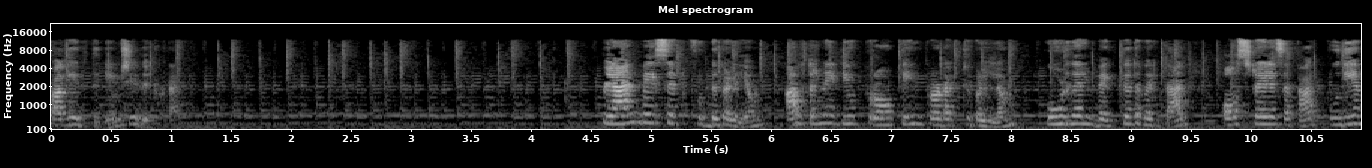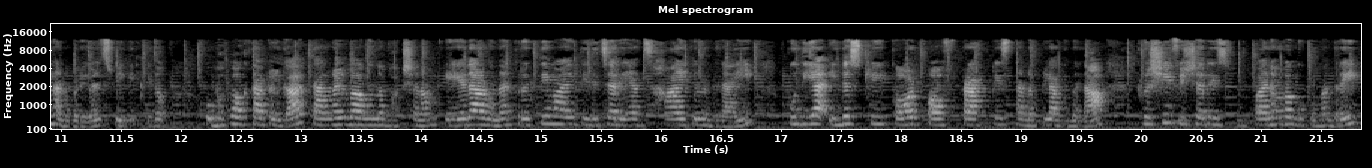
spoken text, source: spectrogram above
പകയെടുത്തുകയും ചെയ്തിട്ടുണ്ട്. പ്ലാൻ ബേസ്ഡ് ഫുഡുകളിലും ആൾട്ടർനേറ്റീവ് പ്രോട്ടീൻ പ്രൊഡക്റ്റുകളിലും കൂടുതൽ വ്യക്തത വരുത്താൻ ഓസ്ട്രേലിയ സർക്കാർ പുതിയ നടപടികൾ സ്വീകരിക്കുന്നു. ഉപഭോക്താക്കൾക്ക് തങ്ങൾ വാങ്ങുന്ന ഭക്ഷണം ഏതാണെന്ന് കൃത്യമായി തിരിച്ചറിയാൻ സഹായിക്കുന്നതിനായി പുതിയ ഇൻഡസ്ട്രി കോഡ് ഓഫ് പ്രാക്ടീസ് നടപ്പിലാക്കുമെന്ന് കൃഷി ഫിഷറീസ് വനം വകുപ്പ് മന്ത്രി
